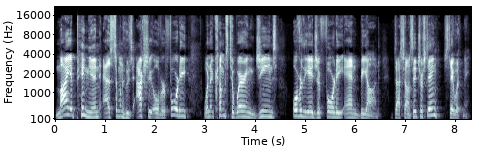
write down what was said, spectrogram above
my opinion as someone who's actually over 40 when it comes to wearing jeans over the age of 40 and beyond. If that sounds interesting, stay with me.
